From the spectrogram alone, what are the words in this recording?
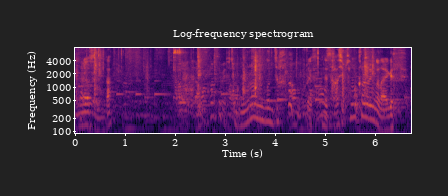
음료수인가? 대체 뭐라는 건지 하나도 모르겠어. 근데 43칼로리인 건 알겠어요.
